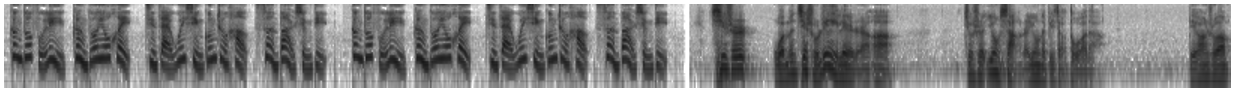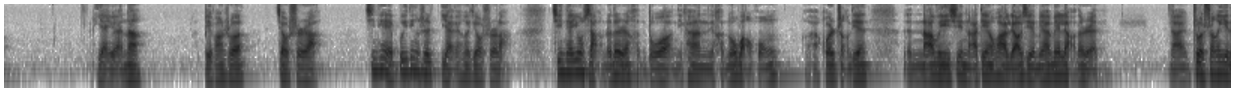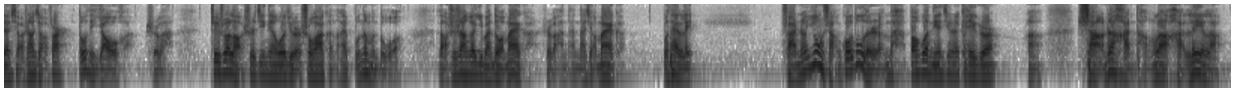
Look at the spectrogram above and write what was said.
更多福利，更多优惠，尽在微信公众号“蒜瓣兄弟”。更多福利，更多优惠。尽在微信公众号“蒜瓣兄弟”。其实我们接触另一类人啊，就是用嗓子用的比较多的，比方说演员呢，比方说教师啊。今天也不一定是演员和教师了，今天用嗓子的人很多。你看很多网红啊，或者整天拿微信、拿电话聊些没完没了的人啊，做生意的小商小贩都得吆喝，是吧？至于说老师今天我觉得说话可能还不那么多，老师上课一般都有麦克是吧？拿拿小麦克，不太累。反正用嗓过度的人吧，包括年轻人 K 歌啊，嗓子喊疼了、喊累了，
